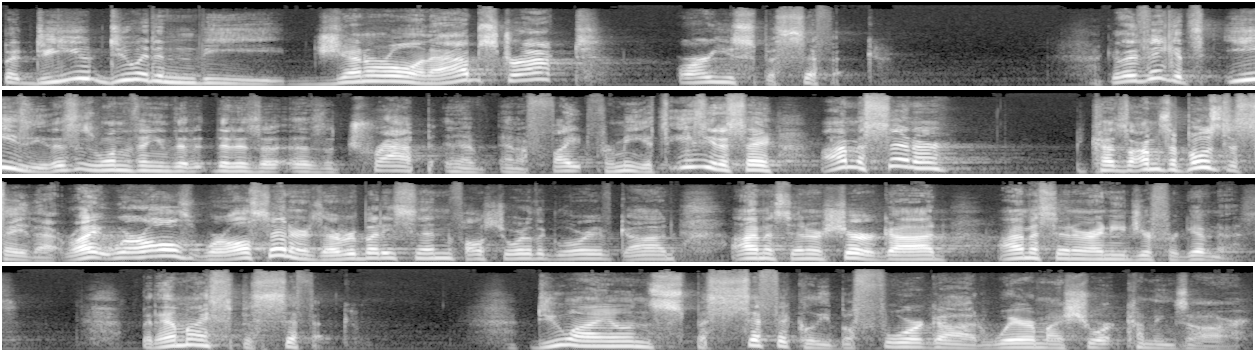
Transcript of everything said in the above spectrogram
But do you do it in the general and abstract, or are you specific? Because I think it's easy. This is one thing that, that is, a, is a trap and a, and a fight for me. It's easy to say, I'm a sinner, because I'm supposed to say that, right? We're all, we're all sinners. Everybody sin, falls short of the glory of God. I'm a sinner. Sure, God, I'm a sinner. I need your forgiveness. But am I specific? Do I own specifically before God where my shortcomings are?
